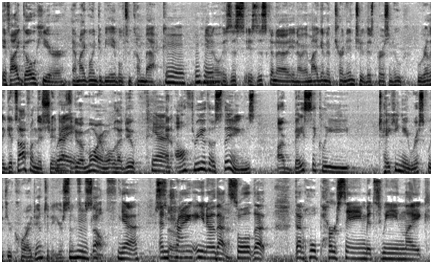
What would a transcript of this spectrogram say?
if I go here, am I going to be able to come back? Mm-hmm. You know, is this is this gonna you know, am I going to turn into this person who really gets off on this shit and has to do it more? And what will that do? Yeah. And all three of those things are basically taking a risk with your core identity, your sense of self. Yeah, and So, trying, you know, that yeah. soul, that that whole parsing between like,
